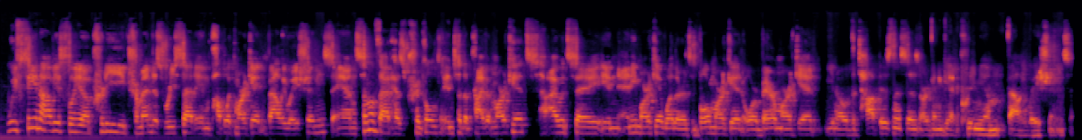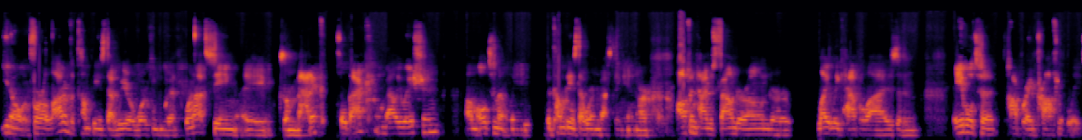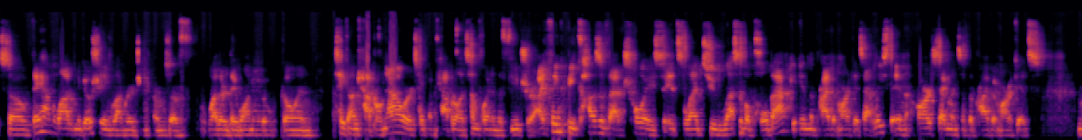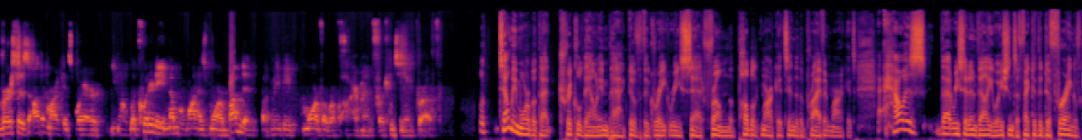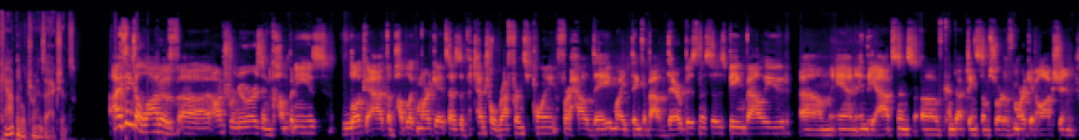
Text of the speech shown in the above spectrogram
We've seen obviously a pretty tremendous reset in public market valuations, and some of that has trickled into the private markets. I would say in any market, whether it's a bull market or bear market, you know, the top businesses are going to get premium valuations. You know, for a lot of the companies that we are working with, we're not seeing a dramatic pullback in valuation. Um, ultimately, the companies that we're investing in are oftentimes founder owned or lightly capitalized and able to operate profitably. So they have a lot of negotiating leverage in terms of whether they want to go and take on capital now or take on capital at some point in the future. I think because of that choice, it's led to less of a pullback in the private markets, at least in our segments of the private markets versus other markets where you know liquidity number one is more abundant but maybe more of a requirement for continued growth well, tell me more about that trickle down impact of the Great Reset from the public markets into the private markets. How has that reset in valuations affected the deferring of capital transactions? I think a lot of uh, entrepreneurs and companies look at the public markets as a potential reference point for how they might think about their businesses being valued. Um, and in the absence of conducting some sort of market auction,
